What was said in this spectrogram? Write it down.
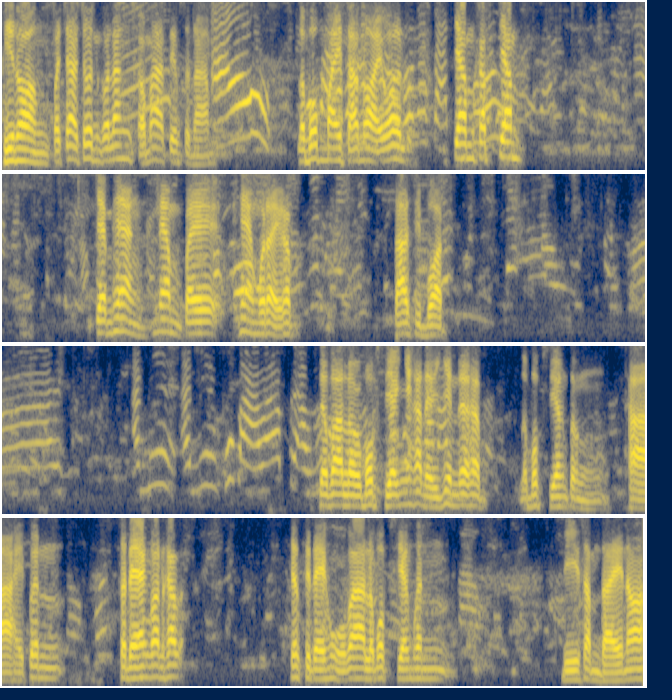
พี่น้องประชาชนกำลังเข้ามาเต็มสนาม เอาระบบไม้สาวหน่อยว่าจำครับจำแจมแห้งแนมไปแห้งบ่ได้ครับ ตาสิบอดอันนี้อันนี้ผู้บ่าวว่าไปเอาแต่ว่าระบบเสียงยังคันได้ยินเด้อครับ ระบบเสียงต้องทาให้เพิ่อนแสดงก่อนครับจังสิได้ฮู้ว่าระบบเสียงเพิ่อนดีส่ำใดเนาะ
